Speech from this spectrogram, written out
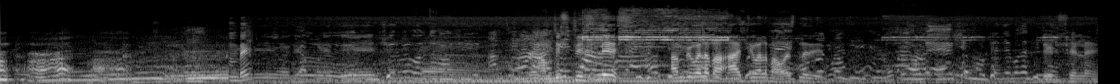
आंबे? आंबे पिचले आंबे मला भा- आजी मला भावच नाही देत. दीडशेला आहे.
